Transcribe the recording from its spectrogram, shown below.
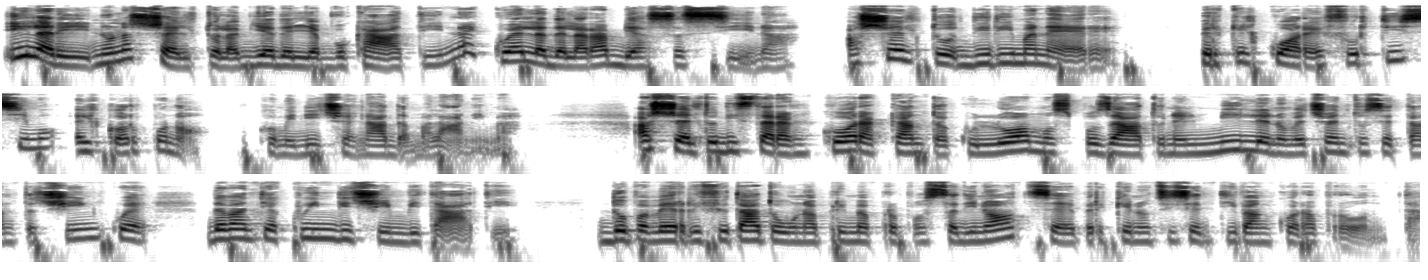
Hilary non ha scelto la via degli avvocati né quella della rabbia assassina, ha scelto di rimanere, perché il cuore è fortissimo e il corpo no, come dice Nada Malanima ha scelto di stare ancora accanto a quell'uomo sposato nel 1975 davanti a 15 invitati, dopo aver rifiutato una prima proposta di nozze perché non si sentiva ancora pronta.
